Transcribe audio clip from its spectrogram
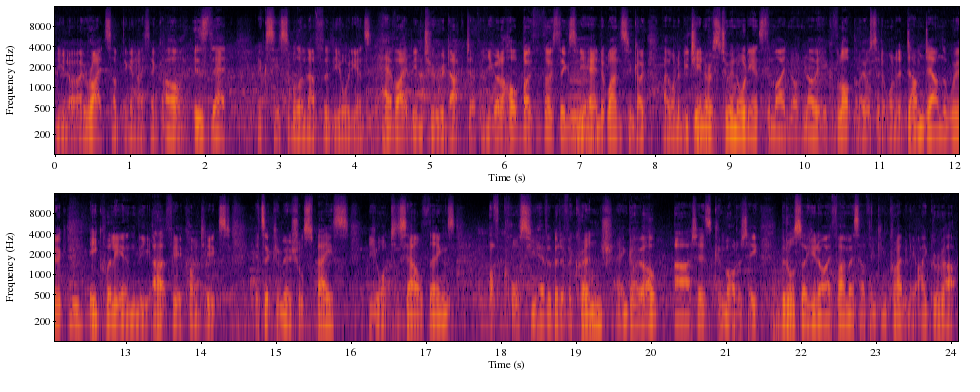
You know, I write something and I think, oh, is that accessible enough for the audience? Have I been too reductive? And you've got to hold both of those things in your hand at once and go, I want to be generous to an audience that might not know a heck of a lot, but I also don't want to dumb down the work. Equally, in the art fair context, it's a commercial space, you want to sell things of course you have a bit of a cringe and go, oh, art as commodity. But also, you know, I find myself thinking, criminy, I grew up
